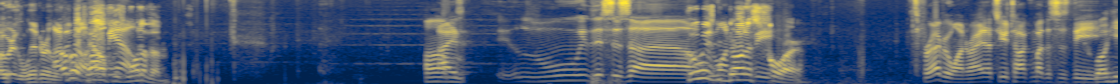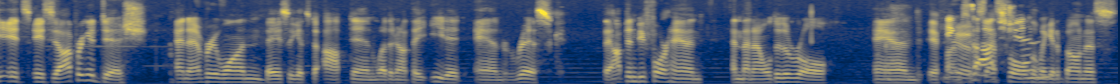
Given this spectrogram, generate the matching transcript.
Or literally. Public help health is out. one of them. Um, I, this is uh. who is we the want it to bonus be- for? It's for everyone, right? That's what you're talking about. This is the. well, he it's it's offering a dish, and everyone basically gets to opt in whether or not they eat it and risk. They opt in beforehand, and then I will do the roll. And if I'm Exhaustion? successful, then we get a bonus.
